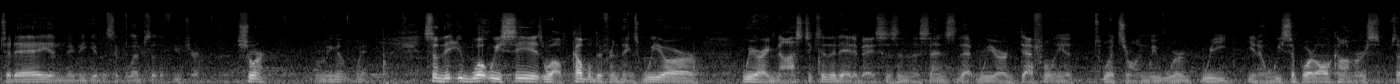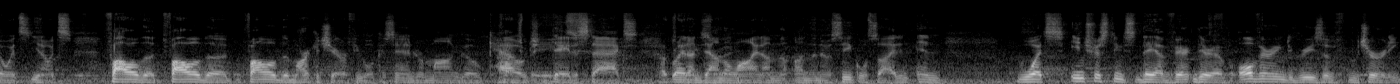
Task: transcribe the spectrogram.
today and maybe give us a glimpse of the future? Sure. Let me go. So the, what we see is, well, a couple different things. We are, we are agnostic to the databases in the sense that we are definitely a Switzerland. We, we're, we, you know, we support all commerce. So it's, you know, it's follow the, follow the, follow the market share, if you will. Cassandra, Mongo, Couch, Couchbase. DataStax, Couchbase, right on down the line on the, on the NoSQL side. And, and what's interesting, they have, they have all varying degrees of maturity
